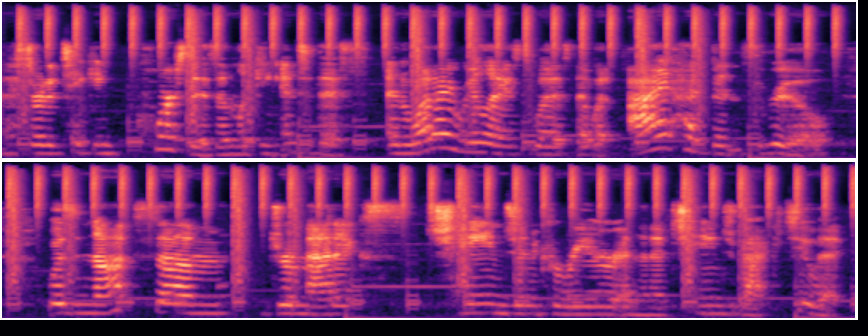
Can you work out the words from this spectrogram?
I started taking courses and looking into this. And what I realized was that what I had been through was not some dramatic change in career and then a change back to it,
